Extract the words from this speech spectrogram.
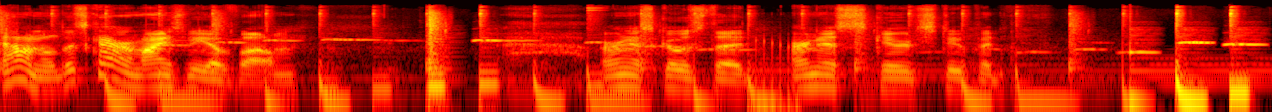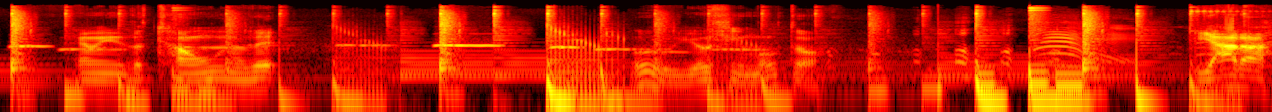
don't know, this kind of reminds me of, um... Ernest Goes to... Ernest Scared Stupid. I mean, the tone of it. Ooh, Yoshimoto. Yada.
